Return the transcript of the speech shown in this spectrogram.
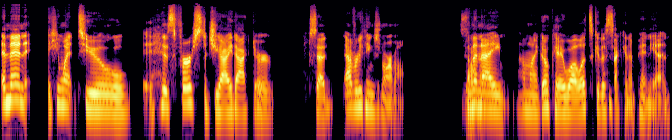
And then he went to his first GI doctor said everything's normal. So then I I'm like, okay, well, let's get a mm. second opinion.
